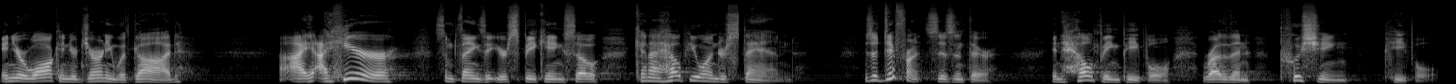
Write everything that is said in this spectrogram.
in your walk and your journey with God? I, I hear some things that you're speaking, so can I help you understand? There's a difference, isn't there, in helping people rather than pushing people.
